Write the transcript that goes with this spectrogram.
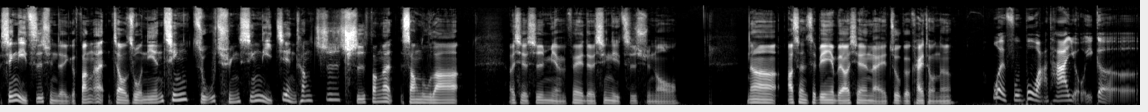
心理咨询的一个方案，叫做年轻族群心理健康支持方案上路啦，而且是免费的心理咨询哦。那阿善这边要不要先来做个开头呢？卫福部啊，它有一个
